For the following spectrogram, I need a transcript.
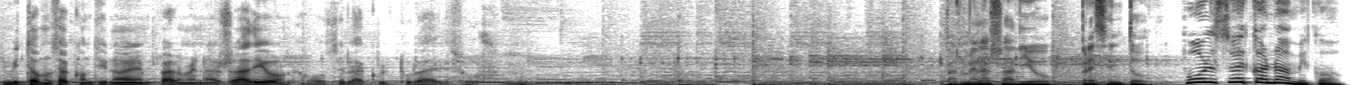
Invitamos a continuar en Parmenas Radio, la voz de la cultura del sur. Parmenas Radio presentó Pulso Económico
